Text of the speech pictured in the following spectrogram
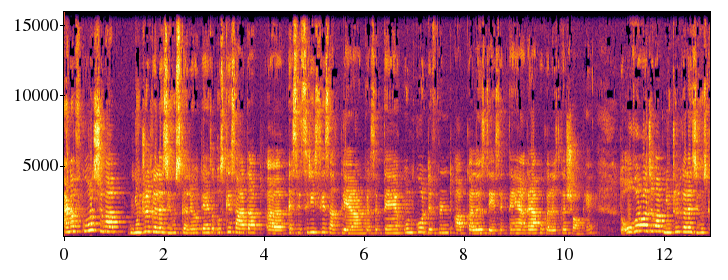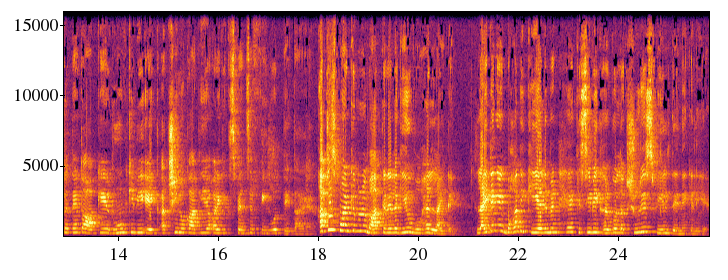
एंड ऑफ़ कोर्स जब आप न्यूट्रल कलर्स यूज़ कर रहे होते हैं तो उसके साथ आप एसेसरीज uh, के साथ प्ले अराउंड कर सकते हैं। उनको डिफरेंट आप कलर्स दे सकते हैं अगर आपको कलर्स का शौक है। तो ओवरऑल जब आप न्यूट्रल कलर्स यूज़ करते हैं तो आपके रूम की भी एक अच्छी लुक आती है और एक एक्सपेंसिव फील वो देता है। अब जिस पॉइंट के मैं बात करने लगी हूँ वो है लाइटिंग लाइटिंग एक बहुत ही की एलिमेंट है किसी भी घर को लग्जूरियस फील देने के लिए।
